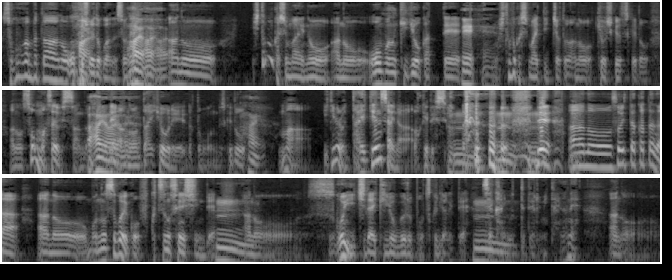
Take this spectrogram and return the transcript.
そこがまた、あの、面白いところなんですよね。はいはいはいはいあの、一昔前の、あの、大物起業家って、ええ。一昔前って言っちゃうと、あの、恐縮ですけど、あの、孫正義さんが、ねはいはいあの、代表例だと思うんですけど、はい。まあ、言ってみれば大天才なわけですよ。うん。うん。で、あの、そういった方が、あの、ものすごいこう、不屈の精神で、うん。あの、すごい一大企業グループを作り上げて、ん。世界に打って出るみたいなね。あの、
